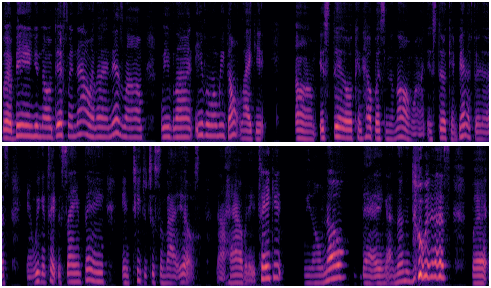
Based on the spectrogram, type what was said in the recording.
but being, you know, different now and learning Islam, we've learned even when we don't like it, um, it still can help us in the long run. It still can benefit us, and we can take the same thing and teach it to somebody else. Now, however they take it, we don't know. That ain't got nothing to do with us. But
